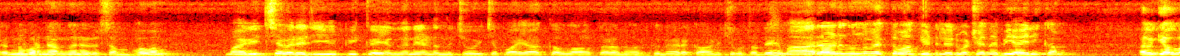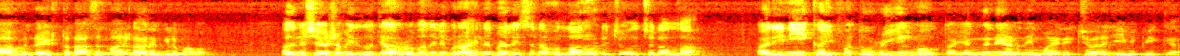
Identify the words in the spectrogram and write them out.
എന്ന് പറഞ്ഞ അങ്ങനെ ഒരു സംഭവം മരിച്ചവരെ ജീവിപ്പിക്കുക എങ്ങനെയാണെന്ന് ചോദിച്ചപ്പോൾ അയാൾക്ക് അള്ളാഹുത്താല നേർക്ക് നേരെ കാണിച്ചു കൊടുത്തു. അദ്ദേഹം ആരാണെന്നൊന്നും വ്യക്തമാക്കിയിട്ടില്ല. ഒരുപക്ഷെ നബി ആയിരിക്കാം. അല്ലെങ്കിൽ അള്ളാഹുവിന്റെ ഇഷ്ടദാസന്മാരിൽ ആരെങ്കിലും ആവാം. അതിനുശേഷം ഇരുന്നൂറ്റി അറുപതിൽ ഇബ്രാഹിം നബി അലൈഹി സ്വലാം അള്ളഹാനോട് ചോദിച്ചത് അള്ളാഹ് അരിനി കൈഫ തുഹയിൽ മൗത്ത എങ്ങനെയാണ് നീ മരിച്ചവരെ ജീവിപ്പിക്കുക?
